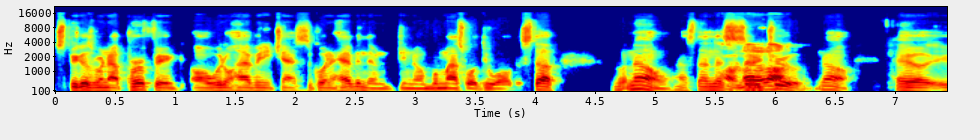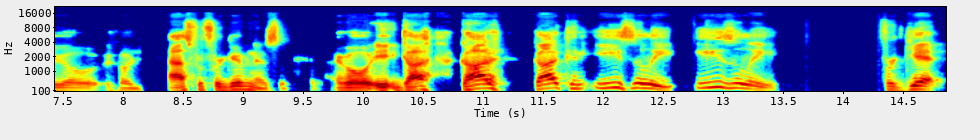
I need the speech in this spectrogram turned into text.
just because we're not perfect, oh, we don't have any chances of going to heaven, then you know we might as well do all this stuff. But no, that's not necessarily no, not true. No, uh, you, go, you go ask for forgiveness. I go, God, God, God can easily, easily forget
